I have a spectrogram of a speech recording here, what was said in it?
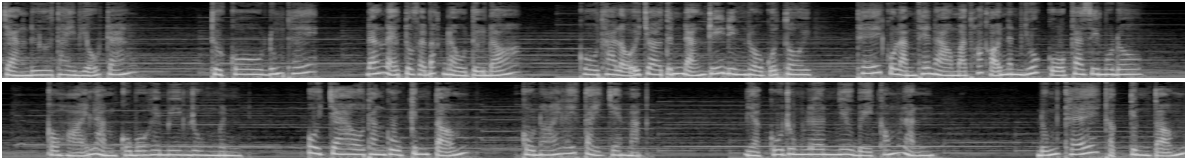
Chàng đưa tay vỗ trán. Thưa cô, đúng thế. Đáng lẽ tôi phải bắt đầu từ đó. Cô tha lỗi cho tính đảng trí điên rồ của tôi. Thế cô làm thế nào mà thoát khỏi nanh vuốt của Quasimodo? Câu hỏi làm cô Bohemian rùng mình. Ôi chao, thằng gù kinh tởm. Cô nói lấy tay che mặt. Và cô rung lên như bị cống lạnh. Đúng thế, thật kinh tởm.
